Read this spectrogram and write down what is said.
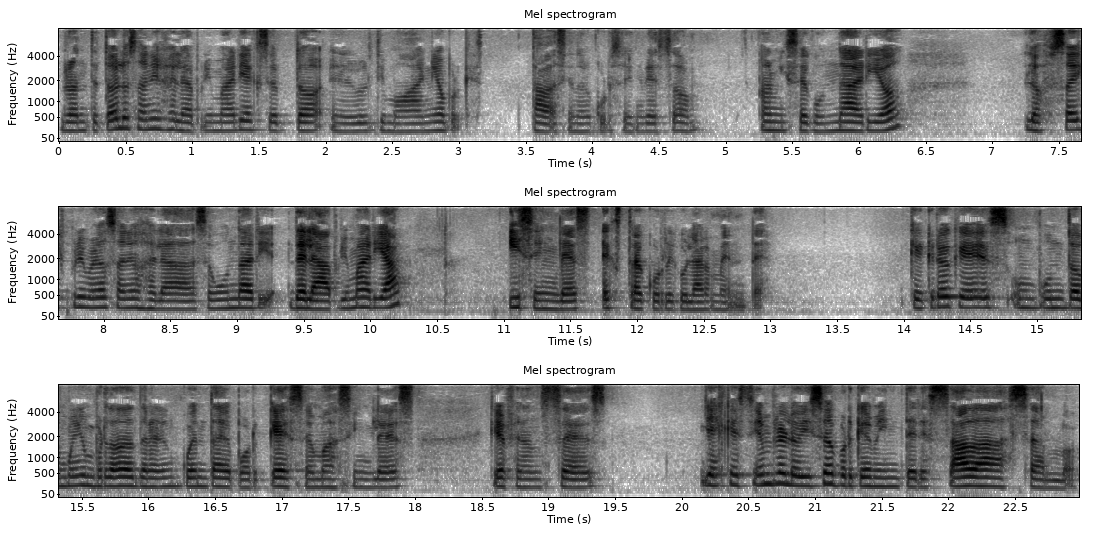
durante todos los años de la primaria, excepto en el último año, porque estaba haciendo el curso de ingreso a mi secundario los seis primeros años de la secundaria, de la primaria, hice inglés extracurricularmente. Que creo que es un punto muy importante tener en cuenta de por qué sé más inglés que francés. Y es que siempre lo hice porque me interesaba hacerlo.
